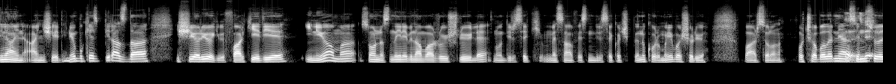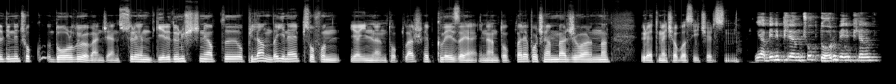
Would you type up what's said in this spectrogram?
yine aynı aynı şey deniyor. Bu kez biraz daha işe yarıyor gibi. Fark yediye iniyor ama sonrasında yine bir Navarro üçlüğüyle o dirsek mesafesini, dirsek açıklığını korumayı başarıyor Barcelona. O çabaların yani evet, senin ve... söylediğini çok doğruluyor bence. Yani sürenin geri dönüş için yaptığı o plan da yine hep Sofon'a inilen toplar, hep Glaza'ya inen toplar, hep o çember civarından üretme çabası içerisinde. Ya benim planım çok doğru. Benim planım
